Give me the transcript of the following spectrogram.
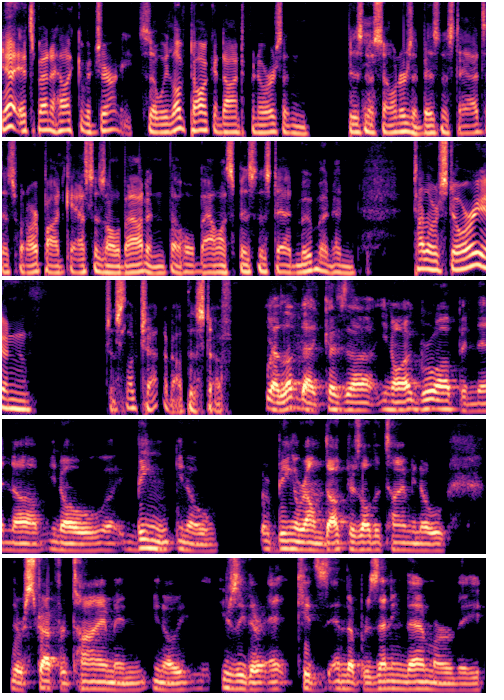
yeah, it's been a heck of a journey. So we love talking to entrepreneurs and business owners and business dads. That's what our podcast is all about. And the whole balanced business dad movement and tell our story and just love chatting about this stuff. Yeah, I love that because uh, you know I grew up and then uh, you know being you know being around doctors all the time. You know they're strapped for time, and you know usually their kids end up resenting them or they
